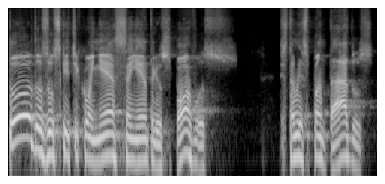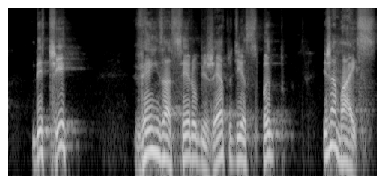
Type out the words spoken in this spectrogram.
Todos os que te conhecem entre os povos estão espantados de ti. Vens a ser objeto de espanto e jamais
